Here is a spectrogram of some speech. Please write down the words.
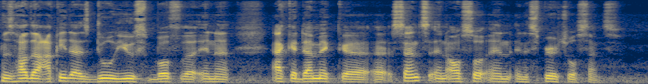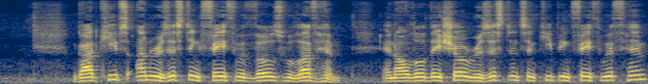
This is how the aqidah is dual use, both uh, in an academic uh, uh, sense and also in, in a spiritual sense. God keeps unresisting faith with those who love Him, and although they show resistance in keeping faith with Him,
